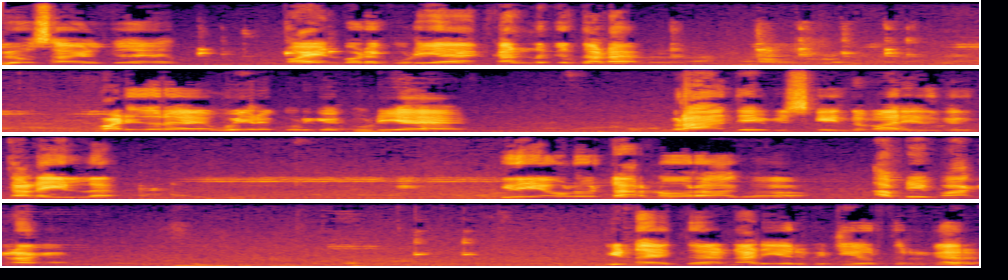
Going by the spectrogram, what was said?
விவசாயிகளுக்கு பயன்படக்கூடிய கல்லுக்கு தடை. மனிதரை உயிரை குடிக்கக்கூடிய பிராந்தி விஸ்கி இந்த மாதிரி இதுக்கு தடை இல்லை. இது எவ்வளவு டர்ன் ஓவர் ஆகும் அப்படி பாக்குறாங்க. இன்னும் இந்த நடிகர் விஜய் ஒருத்தர் இருக்காரு.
